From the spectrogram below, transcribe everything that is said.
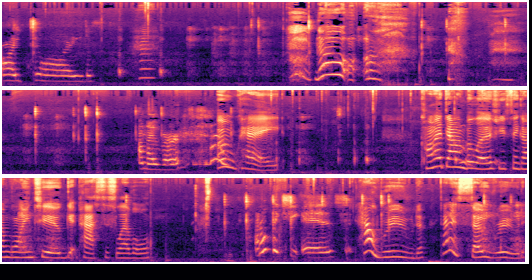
I died. Huh? no. Ugh. I'm over. Okay. Comment down below if you think I'm going to get past this level. I don't think she is. How rude. That is so rude.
